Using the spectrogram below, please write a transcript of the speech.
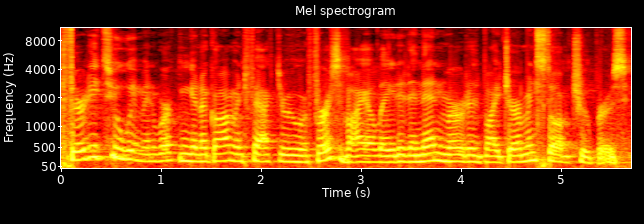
32 women working in a garment factory were first violated and then murdered by German stormtroopers.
